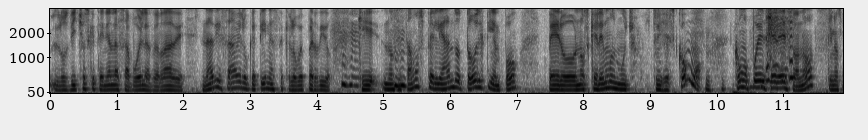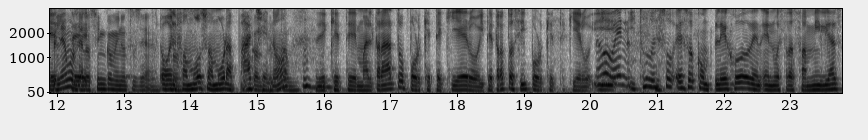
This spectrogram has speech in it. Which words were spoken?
los dichos que tenían las abuelas, ¿verdad? De nadie sabe lo que tiene hasta que lo ve perdido. que nos estamos peleando todo el tiempo, pero nos queremos mucho. Tú dices, ¿cómo? ¿Cómo puede ser eso, no? Y nos peleamos Este, a los cinco minutos ya. o el famoso amor apache, ¿no? De que te maltrato porque te quiero y te trato así porque te quiero. y, No, bueno. y todo eso, eso complejo de- en nuestras familias,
